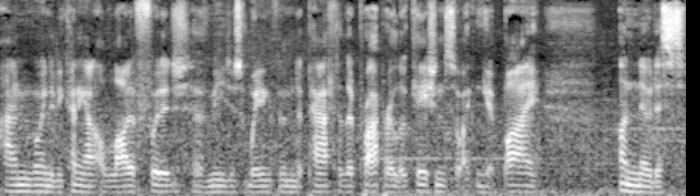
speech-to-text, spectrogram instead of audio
I'm going to be cutting out a lot of footage of me just waiting for them to path to the proper location so I can get by unnoticed.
